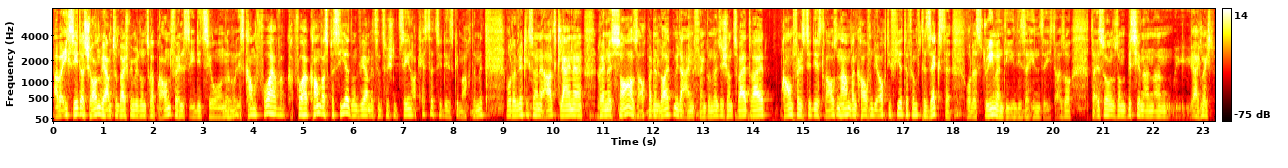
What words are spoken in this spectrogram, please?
Aber ich sehe das schon. Wir haben zum Beispiel mit unserer Braunfels-Edition, mhm. ist kaum vorher, vorher kaum was passiert und wir haben jetzt inzwischen zehn Orchester-CDs gemacht damit, wo dann wirklich so eine Art kleine Renaissance auch bei den Leuten wieder einfängt. Und wenn sie schon zwei, drei Braunfels-CDs draußen haben, dann kaufen die auch die vierte, fünfte, sechste oder streamen die in dieser Hinsicht. Also da ist so, so ein bisschen an, an, ja, ich möchte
